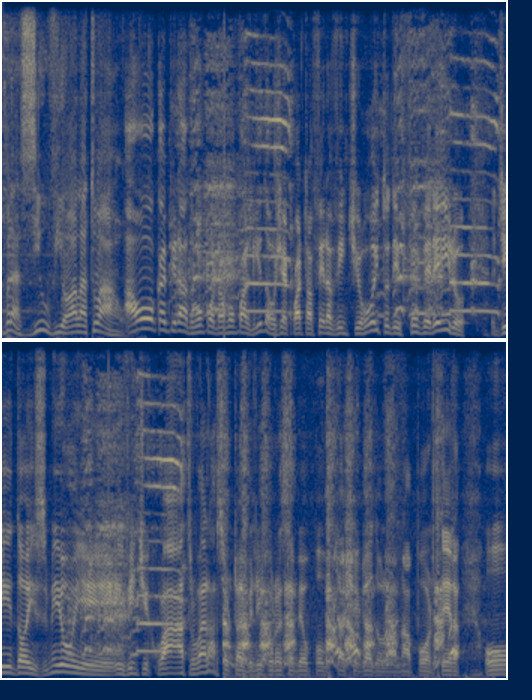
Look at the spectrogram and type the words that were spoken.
Brasil Viola Atual. Aô, Caipirada, vamos por vamos pra lida. Hoje é quarta-feira, 28 de fevereiro de 2024. Vai lá, senhor Tambelico, receber o povo que tá chegando lá na porteira. O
